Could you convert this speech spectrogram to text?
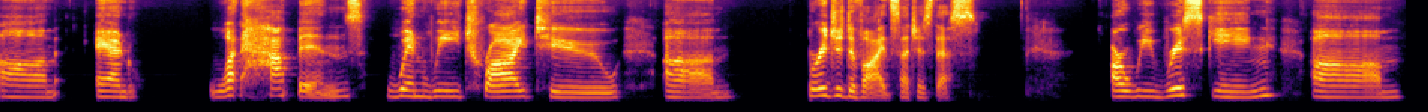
um, and what happens when we try to um, bridge a divide such as this. Are we risking um,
